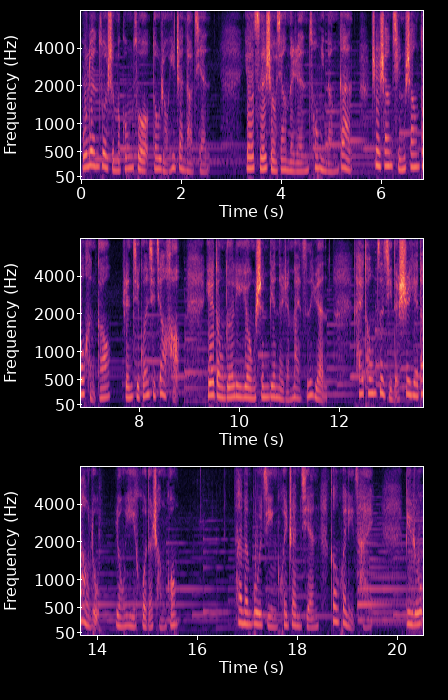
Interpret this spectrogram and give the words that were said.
无论做什么工作都容易赚到钱。有此手相的人，聪明能干，智商情商都很高。人际关系较好，也懂得利用身边的人脉资源，开通自己的事业道路，容易获得成功。他们不仅会赚钱，更会理财，比如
